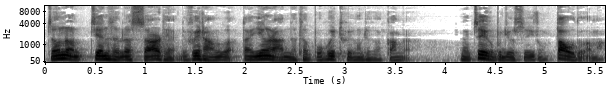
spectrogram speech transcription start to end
整整坚持了十二天，就非常饿，但仍然呢，它不会推动这个杠杆。那这个不就是一种道德吗？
